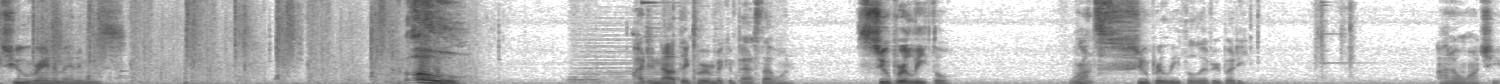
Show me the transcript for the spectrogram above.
two random enemies. Oh! I did not think we were making past that one. Super lethal. We're on super lethal, everybody. I don't want you.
